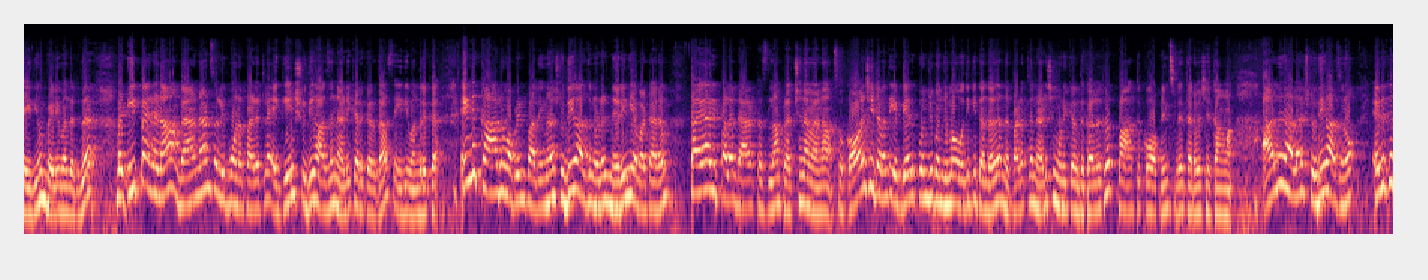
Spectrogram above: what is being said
செய்தியும் வெளிவந்துருது. பட் இப்ப என்னன்னா வேண்டாம்னு சொல்லி போன படத்துல எகெயின் ஸ்ருதி ஹாசன் நடிக்க இருக்கிறதா செய்தி வந்திருக்கு. என்ன காரணம் அப்படின்னு பாத்தீங்கன்னா ஸ்ருதி ஹாசனோட நெருங்கிய வட்டாரம் தயாரிப்பாளர் டேரக்டர்ஸ்லாம் பிரச்சனை வேணாம். ஸோ கால் ஷீட்டை வந்து எப்படியாவது கொஞ்சம் கொஞ்சமாக ஒதுக்கி தந்தது அந்த படத்தில் நடிச்சு முடிக்கிறதுக்காக பார்த்துக்கோ அப்படின்னு சொல்லி தெரிவிச்சிருக்காங்களாம். அதனால ஸ்ருதிஹாசனும் எதுக்கு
